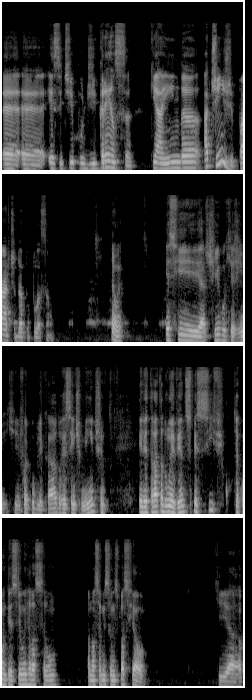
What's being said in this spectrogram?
É, é, esse tipo de crença que ainda atinge parte da população. Então, esse artigo que, gente, que foi publicado recentemente, ele trata de um evento específico que aconteceu em relação à nossa missão espacial, que a,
